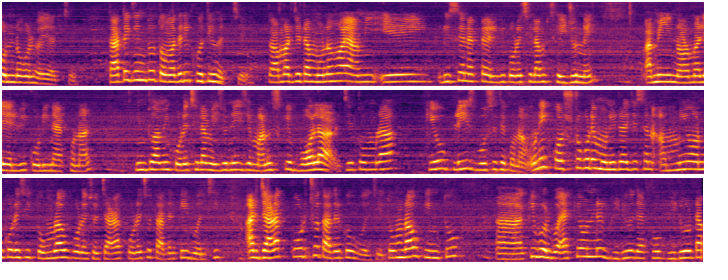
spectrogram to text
গন্ডগোল হয়ে যাচ্ছে। তাতে কিন্তু তোমাদেরই ক্ষতি হচ্ছে। তো আমার যেটা মনে হয়, আমি এই রিসেন্ট একটা এলবি করেছিলাম, সেই জন্যেই। আমি নর্মালি এলবি করি না এখন আর। কিন্তু আমি করেছিলাম এই জন্যই যে মানুষকে বলার, যে তোমরা কেউ প্লিজ বসে থেকো না। অনেক কষ্ট করে মনিটাইজেশন আমিও অন করেছি, তোমরাও করেছ, যারা করেছ তাদেরকেই বলছি। আর যারা করছ তাদেরকেও বলছি। তোমরাও কিন্তু কি বলব, একে অন্যের ভিডিও দেখো ভিডিওটা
